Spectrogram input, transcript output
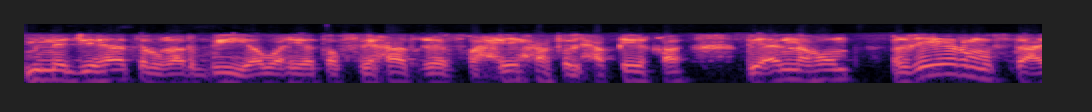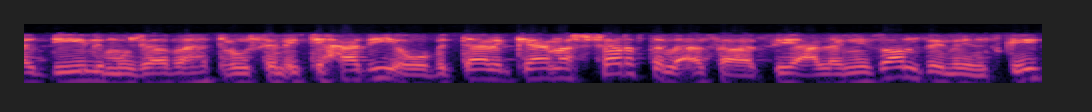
من الجهات الغربية وهي تصريحات غير صحيحة في الحقيقة بأنهم غير مستعدين لمجابهة روسيا الاتحادية وبالتالي كان الشرط الأساسي على نظام زيلينسكي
